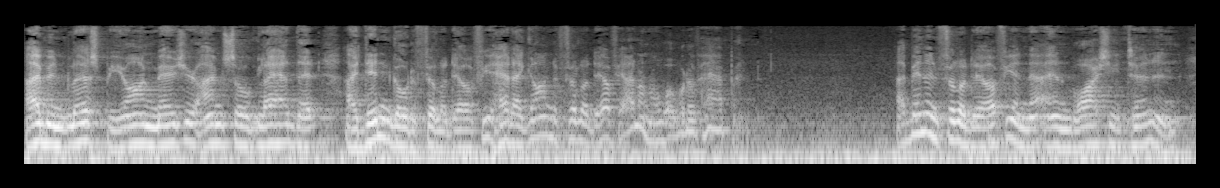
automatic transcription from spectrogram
I've been blessed beyond measure. I'm so glad that I didn't go to Philadelphia. Had I gone to Philadelphia, I don't know what would have happened. I've been in Philadelphia and, and Washington and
